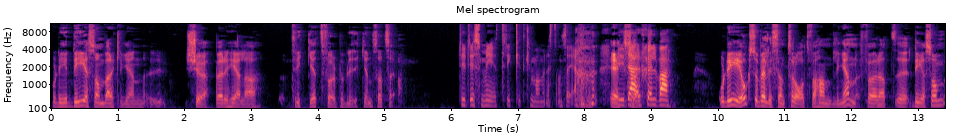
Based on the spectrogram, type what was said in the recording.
Och det är det som verkligen eh, köper hela tricket för publiken så att säga. Det är det som är tricket kan man väl nästan säga. Det är där själva, Och det är också väldigt centralt för handlingen för att eh, det som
